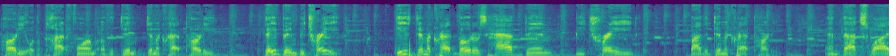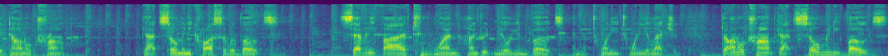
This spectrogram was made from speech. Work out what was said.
Party or the platform of the Dem- Democrat Party, they've been betrayed. These Democrat voters have been betrayed by the Democrat Party. And that's why Donald Trump got so many crossover votes 75 to 100 million votes in the 2020 election. Donald Trump got so many votes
